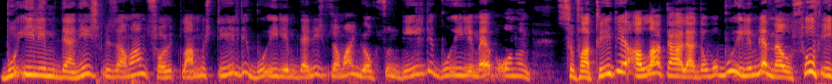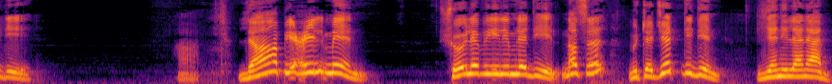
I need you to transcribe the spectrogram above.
bu ilimden hiçbir zaman soyutlanmış değildi. Bu ilimden hiçbir zaman yoksun değildi. Bu ilim hep onun sıfatıydı. Allah Teala da bu, bu ilimle mevsuf idi. Ha. La bi ilmin. Şöyle bir ilimle değil. Nasıl? Müteceddidin. Yenilenen.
